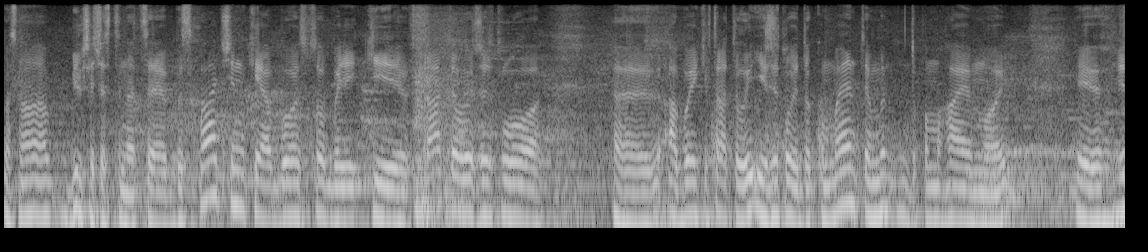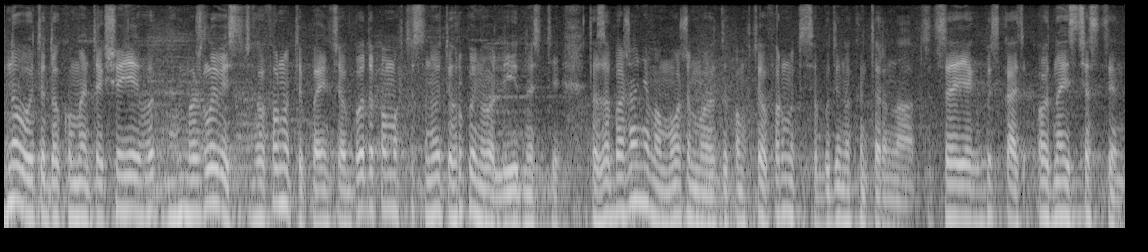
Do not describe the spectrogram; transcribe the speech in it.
Основна більша частина це безхатченки або особи, які втратили житло, або які втратили і житло, і документи. Ми допомагаємо е, відновити документи, якщо є можливість оформити пенсію або допомогти встановити групу інвалідності. Та за бажанням ми можемо допомогти оформитися будинок інтернат. Це як би сказати, одна із частин,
